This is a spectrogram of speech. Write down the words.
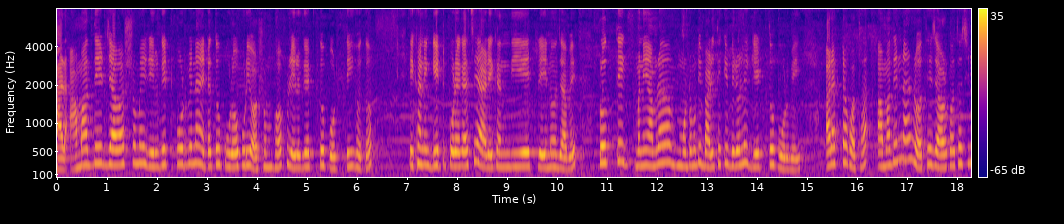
আর আমাদের যাওয়ার সময় রেলগেট পড়বে না, এটা তো পুরোপুরি অসম্ভব। রেলগেট তো পড়তেই হতো। এখানে গেট পড়ে গেছে আর এখান দিয়ে ট্রেনও যাবে। প্রত্যেক মানে আমরা মোটামুটি বাড়ি থেকে বেরোলে গেট তো পড়বেই। আর একটা কথা, আমাদের না রথে যাওয়ার কথা ছিল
